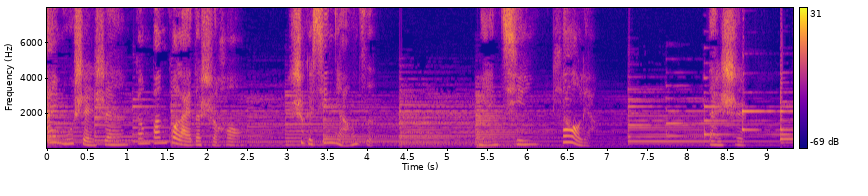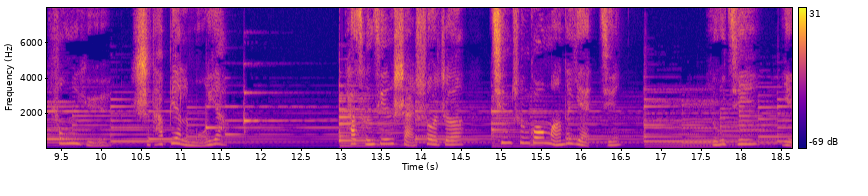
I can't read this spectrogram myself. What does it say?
艾姆婶婶刚搬过来的时候是个新娘子，年轻漂亮，但是风雨使她变了模样。她曾经闪烁着青春光芒的眼睛，如今。也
